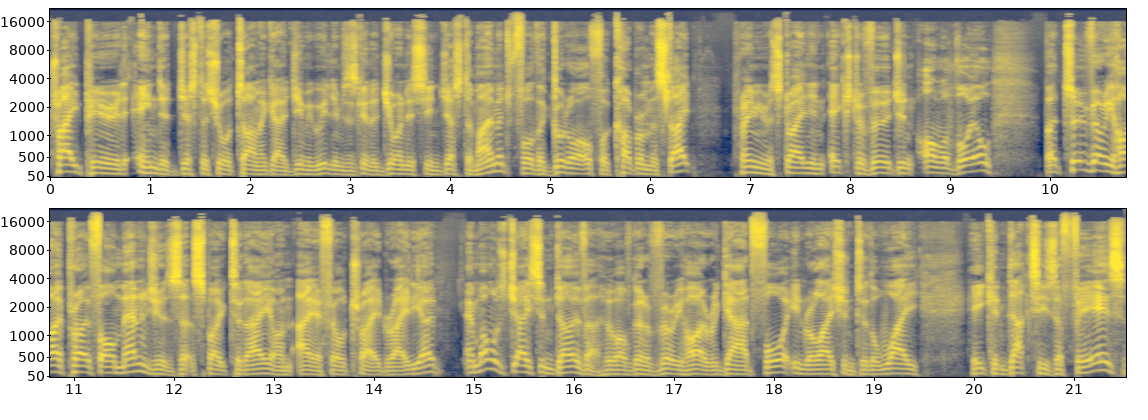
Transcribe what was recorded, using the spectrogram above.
trade period ended just a short time ago. Jimmy Williams is going to join us in just a moment for the good oil for Cobram Estate, premium Australian extra virgin olive oil. But two very high profile managers uh, spoke today on AFL Trade Radio. And one was Jason Dover, who I've got a very high regard for in relation to the way he conducts his affairs.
